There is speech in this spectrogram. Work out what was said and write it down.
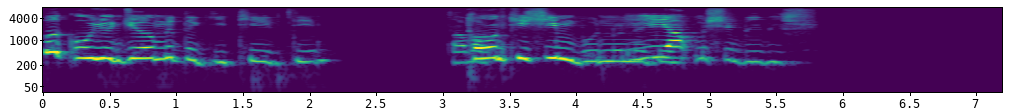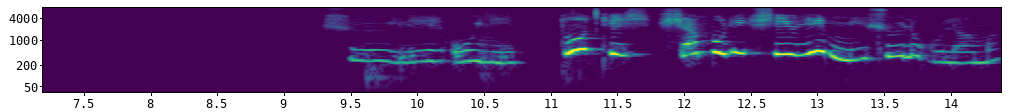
Bak oyuncağımı da getirdim. Tamam. Tontişim burnuna. İyi da. yapmışsın bebiş. Şöyle oynayayım. Tontiş sen burayı sevdin mi? Şöyle kulağıma.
